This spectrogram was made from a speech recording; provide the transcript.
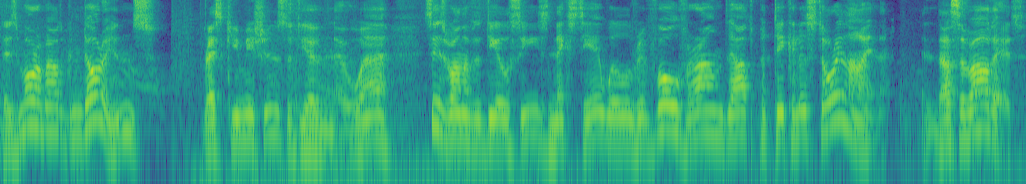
There's more about Gondorians. Rescue missions that go nowhere, since one of the DLCs next year will revolve around that particular storyline. And that's about it.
